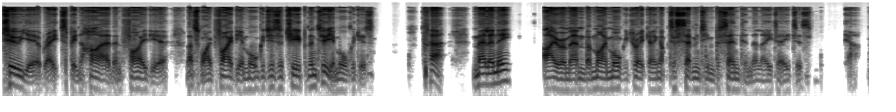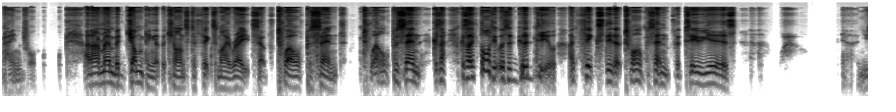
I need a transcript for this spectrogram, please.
two-year rate's been higher than five-year. That's why five-year mortgages are cheaper than two-year mortgages. Melanie, I remember my mortgage rate going up to 17% in the late 80s. Yeah, painful. And I remember jumping at the chance to fix my rates at 12%. 12% because I, cause I thought it was a good deal. I fixed it at 12% for two years. Wow. Yeah, and you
